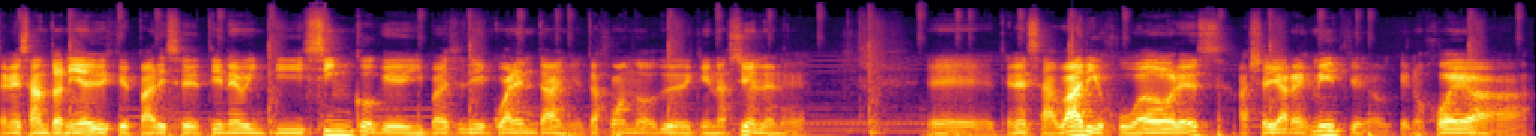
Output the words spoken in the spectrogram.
tenés a Anthony Davis que parece, tiene 25 que, y parece que tiene 40 años. Está jugando desde que nació en la NBA. Eh, tenés a varios jugadores, a J.R. Smith, que, que no juega,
